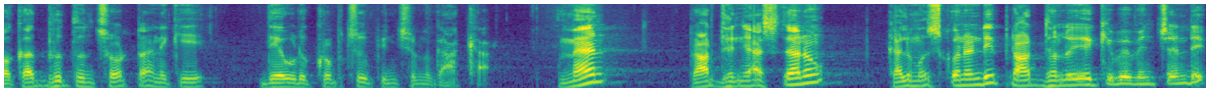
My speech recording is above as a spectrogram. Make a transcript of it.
ఒక అద్భుతం చూడటానికి దేవుడు కృప చూపించును గాక. మ్యాన్ ప్రార్థన చేస్తాను. కళ్ళు మూసుకోనండి. ప్రార్థనలో ఏకీభవించండి.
